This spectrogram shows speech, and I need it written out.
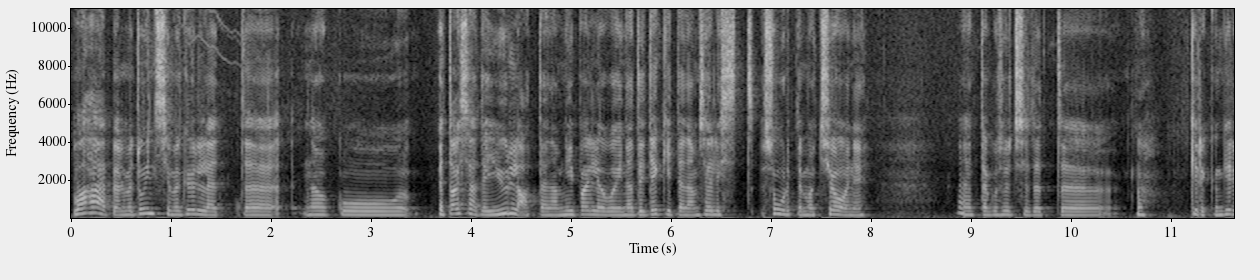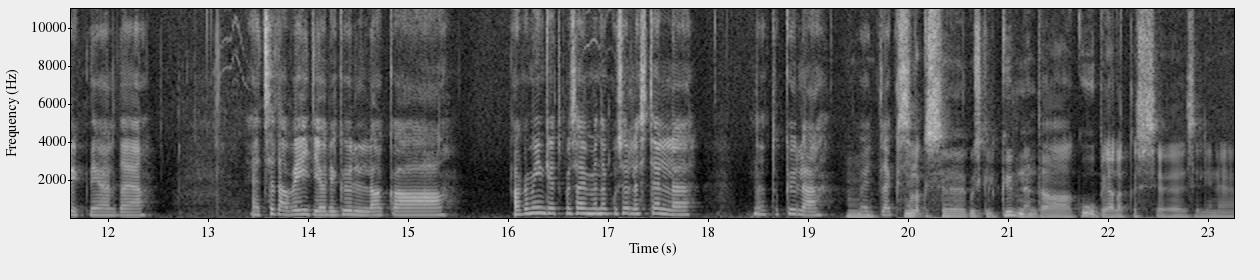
vahepeal me tundsime küll, et äh, nagu et asjad ei üllata enam nii palju või nad ei tekita enam sellist suurt emotsiooni. et nagu sa ütlesid, et äh, noh, kirik on kirik nii-öelda ja et seda veidi oli küll, aga, aga mingi hetk me saime nagu sellest jälle natuke üle mm., ma ütleks. mul hakkas kuskil kümnenda kuu peal hakkas selline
